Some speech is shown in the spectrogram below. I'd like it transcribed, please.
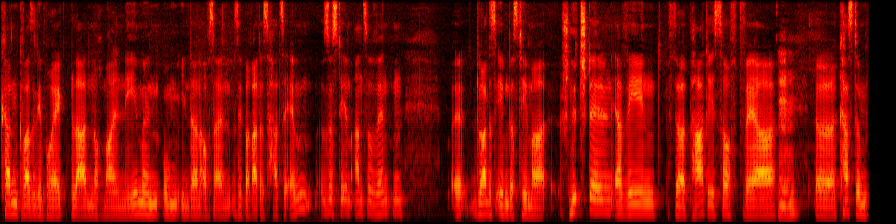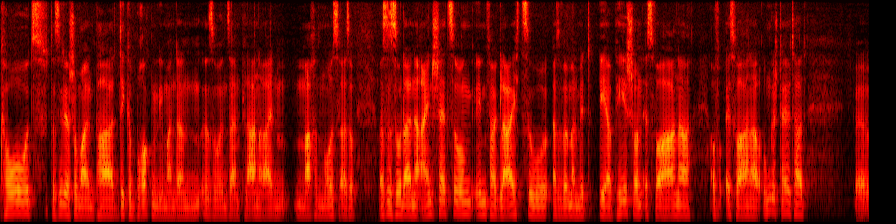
kann quasi den Projektplan nochmal nehmen, um ihn dann auf sein separates HCM-System anzuwenden. Äh, du hattest eben das Thema Schnittstellen erwähnt, Third-Party-Software, mhm. äh, Custom Code. Das sind ja schon mal ein paar dicke Brocken, die man dann äh, so in seinen Plan reinmachen muss. Also, was ist so deine Einschätzung im Vergleich zu, also wenn man mit ERP schon SVHANA auf SVHANA umgestellt hat, äh,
